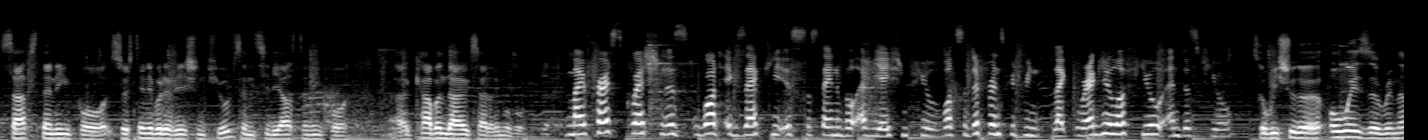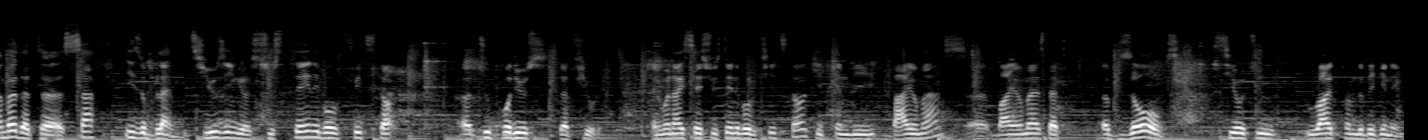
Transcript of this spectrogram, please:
SAF standing for Sustainable Aviation Fuels and CDR standing for uh, carbon dioxide removal. My first question is what exactly is sustainable aviation fuel? What's the difference between like regular fuel and this fuel? So we should uh, always uh, remember that uh, SAF is a blend. It's using a sustainable feedstock uh, to produce that fuel. And when I say sustainable feedstock, it can be biomass, uh, biomass that absorbs CO2 right from the beginning.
